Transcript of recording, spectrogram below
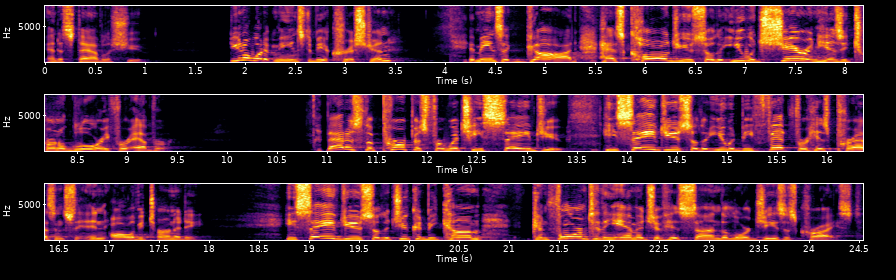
and establish you. Do you know what it means to be a Christian? It means that God has called you so that you would share in his eternal glory forever. That is the purpose for which He saved you. He saved you so that you would be fit for His presence in all of eternity. He saved you so that you could become conformed to the image of His Son, the Lord Jesus Christ.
